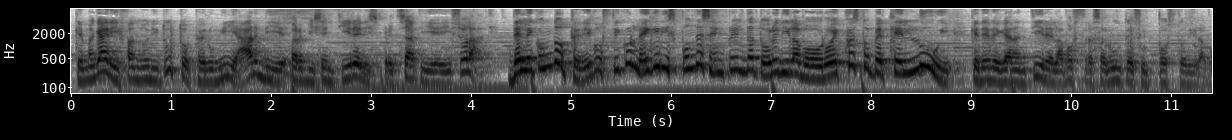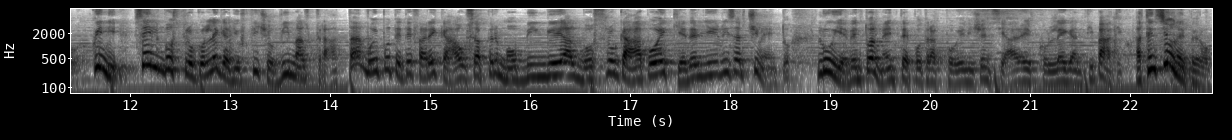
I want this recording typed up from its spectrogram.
che magari fanno di tutto per umiliarvi e farvi sentire disprezzati e isolati. Delle condotte dei vostri colleghi risponde sempre il datore di lavoro e questo perché è lui che deve garantire la vostra salute sul posto di lavoro. Quindi se il vostro collega di ufficio vi maltratta, voi potete fare causa per mobbing al vostro capo e chiedergli il risarcimento. Lui eventualmente eventualmente potrà poi licenziare il collega antipatico. Attenzione però,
